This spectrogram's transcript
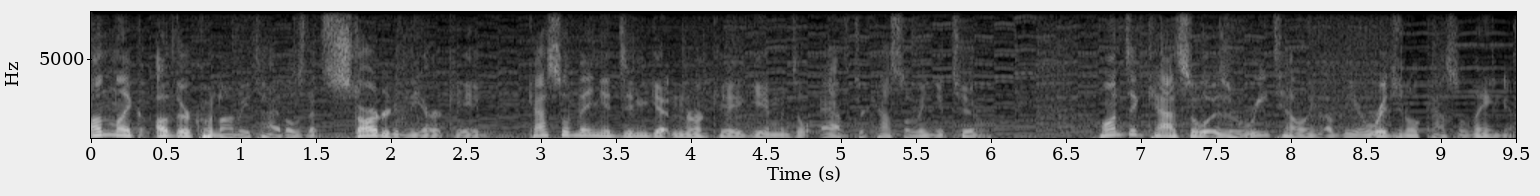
Unlike other Konami titles that started in the arcade, Castlevania didn't get an arcade game until after Castlevania 2. Haunted Castle is a retelling of the original Castlevania,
